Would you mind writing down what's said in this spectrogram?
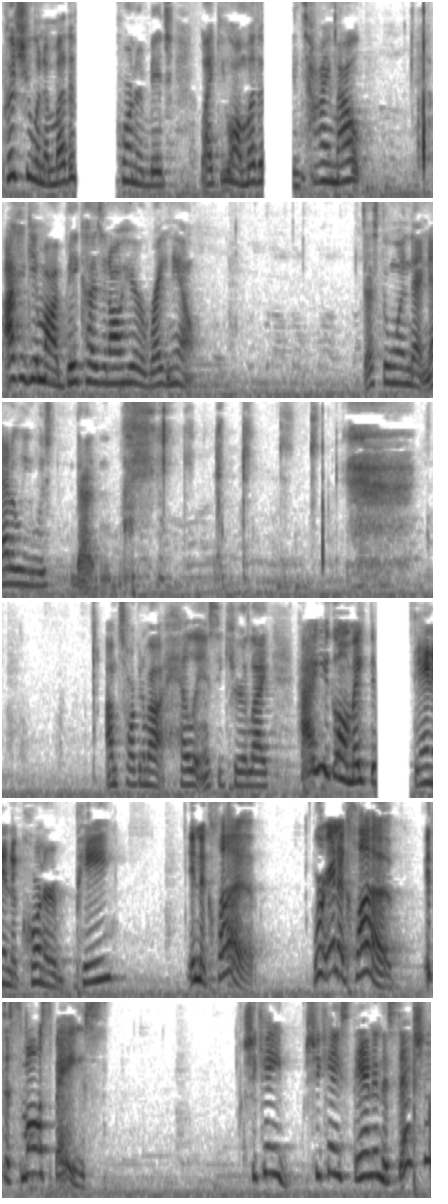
put you in a mother corner, bitch, like you on mother timeout. I could get my big cousin on here right now. That's the one that Natalie was that. I'm talking about hella insecure. Like, how you gonna make the stand in the corner, P? In the club. We're in a club. It's a small space. She can't she can't stand in the section.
